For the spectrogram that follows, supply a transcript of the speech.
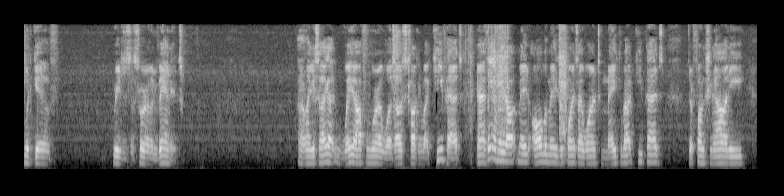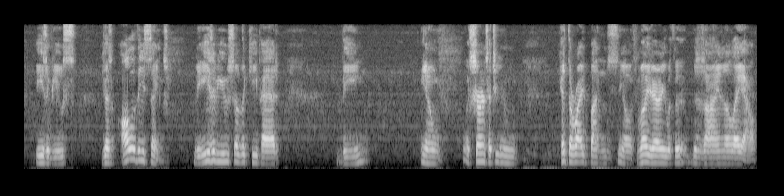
would give readers a sort of advantage. Uh, like I said, I got way off from where I was. I was talking about keypads, and I think I made all, made all the major points I wanted to make about keypads, their functionality, ease of use. Because all of these things, the ease of use of the keypad, the, you know, assurance that you can hit the right buttons, you know, familiarity with the, the design and the layout,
